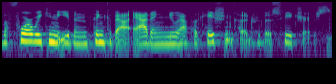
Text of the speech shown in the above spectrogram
before we can even think about adding new application code for those features.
